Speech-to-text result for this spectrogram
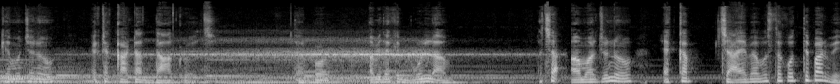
কেমন যেন একটা কাটার দাগ রয়েছে। তারপর আমি তাকে বললাম আচ্ছা আমার জন্য এক কাপ চায়ের ব্যবস্থা করতে পারবে?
